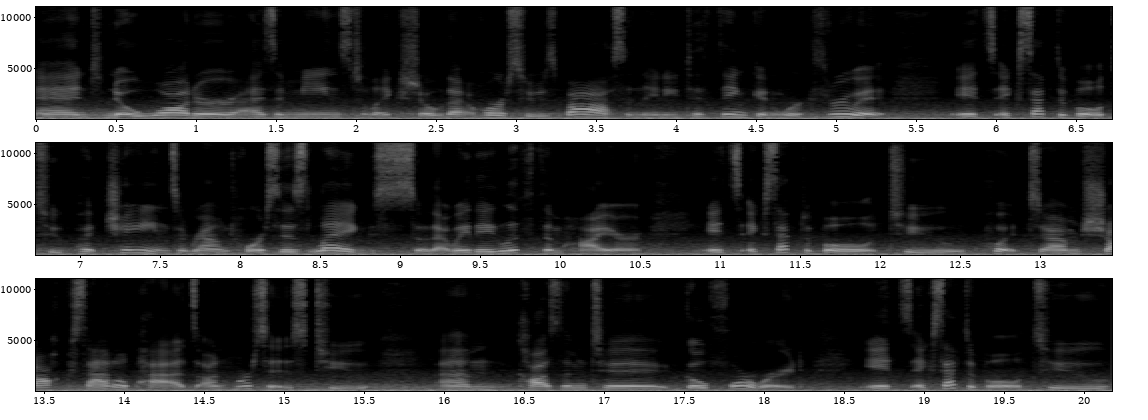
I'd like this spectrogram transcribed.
and no water as a means to like show that horse who's boss and they need to think and work through it. It's acceptable to put chains around horses' legs so that way they lift them higher. It's acceptable to put um, shock saddle pads on horses to um, cause them to go forward. It's acceptable to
